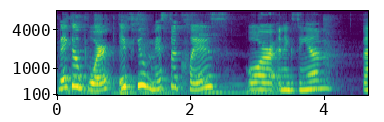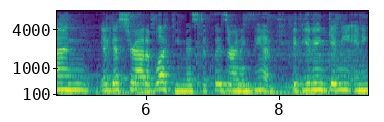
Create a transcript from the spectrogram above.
makeup work. If you missed a quiz or an exam, then I guess you're out of luck. You missed a quiz or an exam. If you didn't give me any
